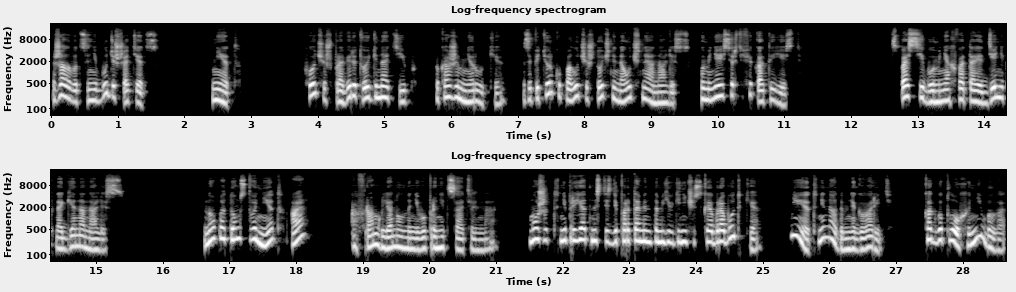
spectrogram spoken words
«Жаловаться не будешь, отец?» «Нет». «Хочешь, проверю твой генотип. Покажи мне руки. За пятерку получишь точный научный анализ. У меня и сертификаты есть. Спасибо, у меня хватает денег на генанализ. Но потомства нет, а? Афрам глянул на него проницательно. Может, неприятности с департаментом евгенической обработки? Нет, не надо мне говорить. Как бы плохо ни было,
